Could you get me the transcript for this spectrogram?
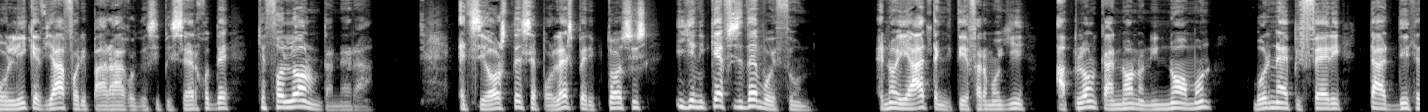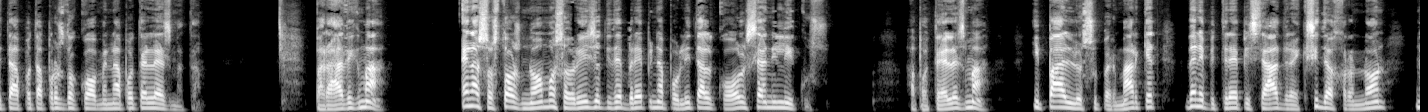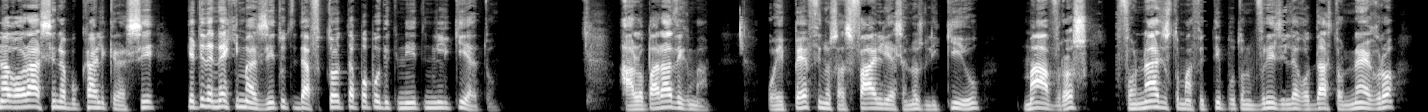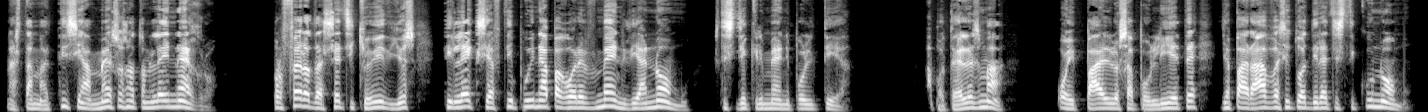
Πολλοί και διάφοροι παράγοντες υπησέρχονται και θολώνουν τα νερά. Έτσι ώστε σε πολλές περιπτώσεις οι γενικεύσεις δεν βοηθούν, ενώ η άτεγκτη εφαρμογή απλών κανόνων ή νόμων μπορεί να επιφέρει τα αντίθετα από τα προσδοκόμενα αποτελέσματα. Παράδειγμα, ένας σωστός νόμος ορίζει ότι δεν πρέπει να πωλείται αλκοόλ σε ανηλίκους. Αποτέλεσμα, υπάλληλος σούπερ μάρκετ δεν επιτρέπει σε άντρα 60 χρονών να αγοράσει ένα μπουκάλι κρασί γιατί δεν έχει μαζί του την ταυτότητα που αποδεικνύει την ηλικία του. Άλλο παράδειγμα, ο υπεύθυνος ασφάλειας ενός λυκείου, μαύρος, φωνάζει στο μαθητή που τον βρίζει λέγοντάς τον νέγρο να σταματήσει αμέσως να τον λέει νέγρο, προφέροντας έτσι και ο ίδιος τη λέξη αυτή που είναι απαγορευμένη δια νόμου στη συγκεκριμένη πολιτεία. Αποτέλεσμα, ο υπάλληλος απολύεται για παράβαση του αντιρατσιστικού νόμου.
